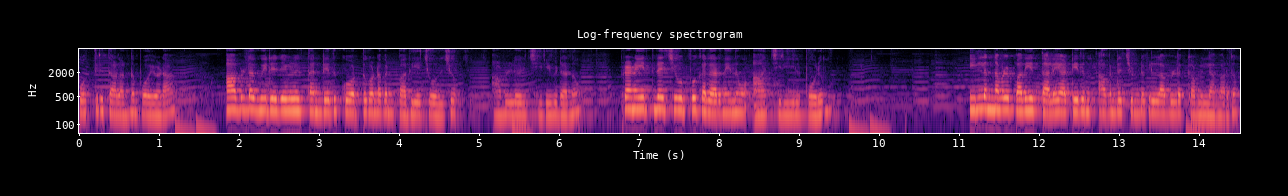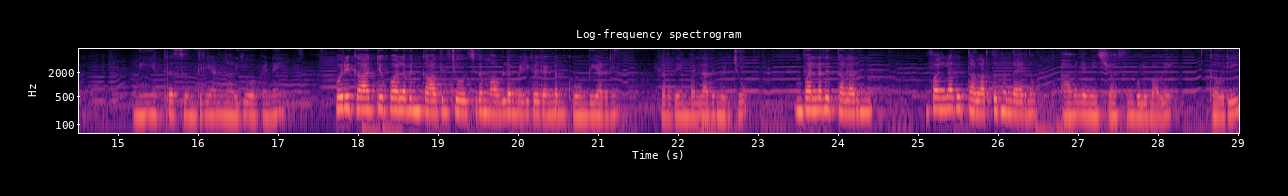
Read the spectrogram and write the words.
ഒത്തിരി തളർന്നു പോയോടാ. അവളുടെ വിരലുകളിൽ തന്റേത് കോർത്തുകൊണ്ടവൻ പതിയെ ചോദിച്ചു. അവളുടെ ഒരു ചിരി വിടർന്നു. പ്രണയത്തിന്റെ ചുവപ്പ് കലർന്നിരുന്നു ആ ചിരിയിൽ പോലും. ഇല്ലെന്നവൾ പതിയെ തലയാട്ടിയതും അവന്റെ ചുണ്ടുകളിൽ അവളുടെ കവിളിൽ അമർന്നു. നീ എത്ര സുന്ദരിയാണെന്ന് അറിയുമോ പെണ്ണെ? ഒരു കാറ്റ് പോലെ അവൻ കാതിൽ ചോദിച്ചതും അവളുടെ മിഴികൾ രണ്ടും കൂമ്പിയടഞ്ഞു. ഹൃദയം വല്ലാതെ മിടിച്ചു. വല്ലാതെ തളർ വല്ലാതെ തളർത്തുന്നുണ്ടായിരുന്നു അവന്റെ നിശ്വാസം പോലും അവളെ. ഗൗരി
